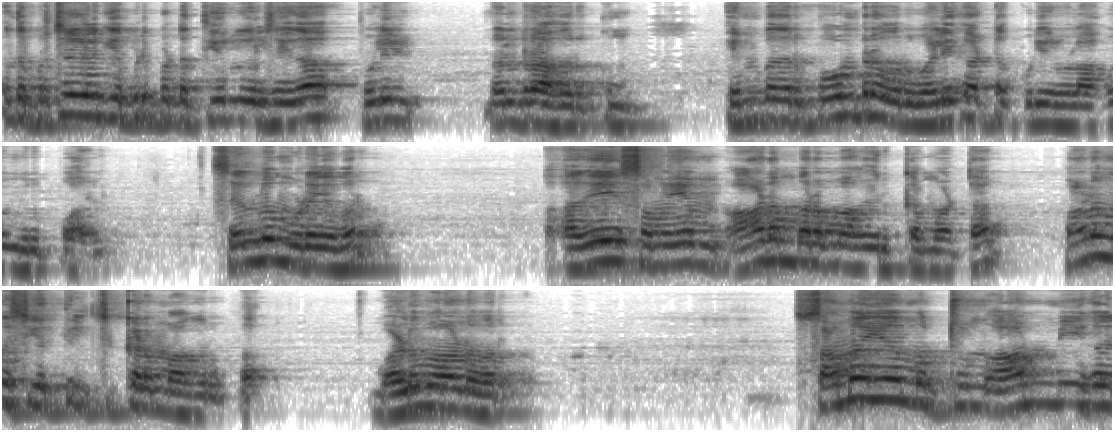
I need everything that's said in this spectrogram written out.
அந்த பிரச்சனைகளுக்கு எப்படிப்பட்ட தீர்வுகள் செய்தால் தொழில் நன்றாக இருக்கும் என்பதற் போன்ற ஒரு வழிகாட்டக்கூடியவர்களாகவும் இருப்பார்கள். செல்வம் உடையவர் அதே சமயம் ஆடம்பரமாக இருக்க மாட்டார் பண விஷயத்தில் சிக்கனமாக இருப்பார். வலுவானவர். சமய மற்றும் ஆன்மீக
